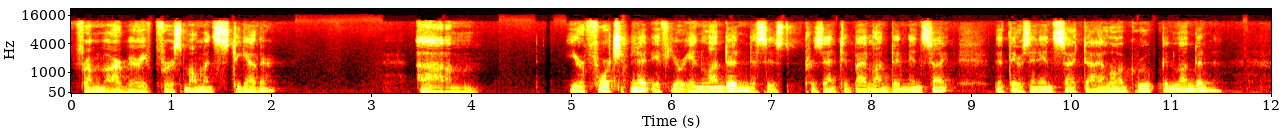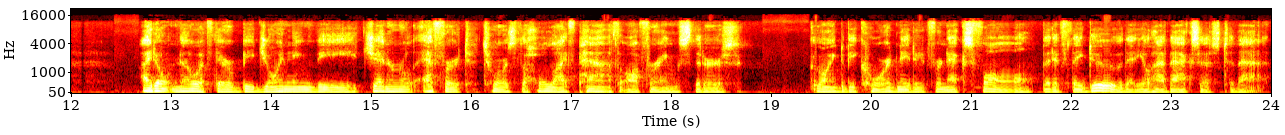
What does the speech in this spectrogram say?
from our very first moments together. Um, you're fortunate if you're in London. This is presented by London Insight, that there's an Insight Dialogue group in London. I don't know if they'll be joining the general effort towards the whole life path offerings that are going to be coordinated for next fall, but if they do, that you'll have access to that.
